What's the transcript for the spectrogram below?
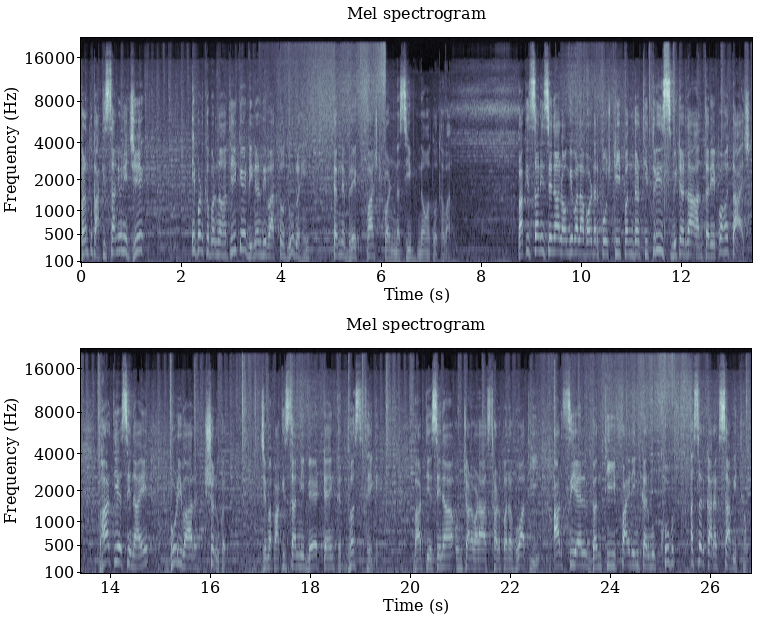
પરંતુ પાકિસ્તાનીઓની જે એ પણ ખબર ન હતી કે ડિનરની વાત તો દૂર રહી, તેમને બ્રેકફાસ્ટ પણ નસીબ નહોતો થવાનો. પાકિસ્તાની સેના લોંગેવાલા બોર્ડર પોસ્ટથી પંદરથી ત્રીસ મીટરના અંતરે પહોંચતા જ ભારતીય સેનાએ ગોળીબાર શરૂ કર્યો, જેમાં પાકિસ્તાનની બે ટેન્ક ધ્વસ્ત થઈ ગઈ. ભારતીય સેના ઊંચાણવાળા સ્થળ પર હોવાથી આરસીએલ ગનથી ફાયરિંગ કરવું ખૂબ અસરકારક સાબિત થયું.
